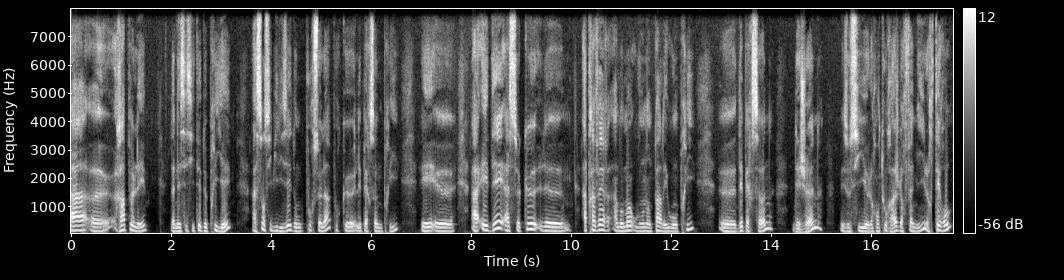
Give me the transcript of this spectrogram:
à rappeler la nécessité de prier, à sensibiliser donc pour cela, pour que les personnes prient, et euh, à aider à ce que, à travers un moment où on en parle et où on prie, euh, des personnes, des jeunes, mais aussi euh, leur entourage, leur famille, leur terreau,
